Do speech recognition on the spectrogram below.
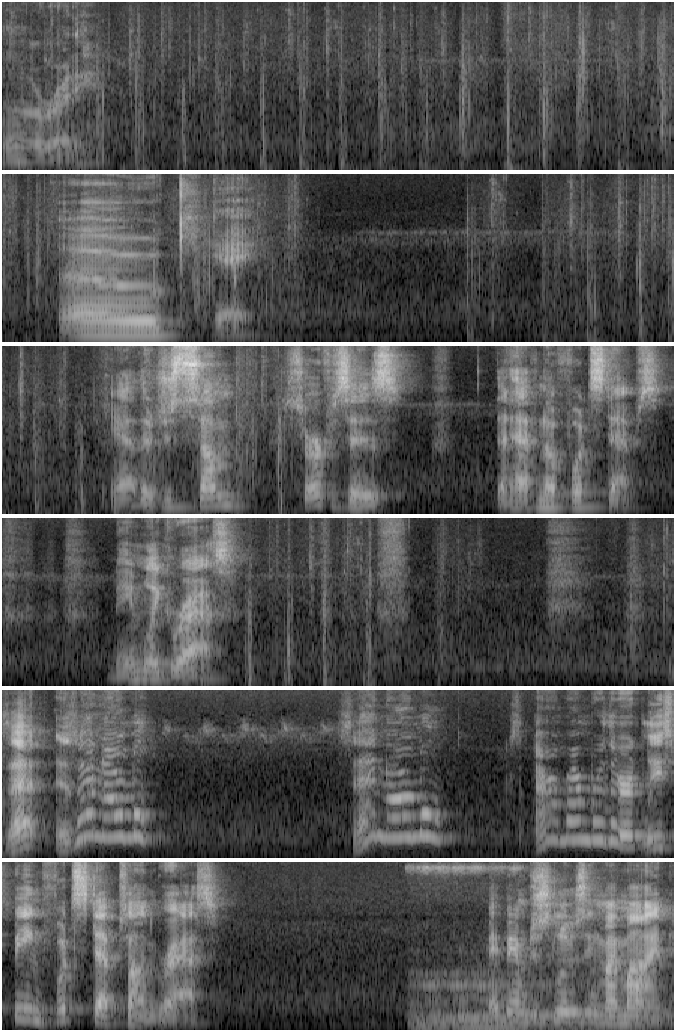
Alrighty. Okay. Yeah, there's just some surfaces that have no footsteps. Namely grass. Is that is that normal? Is that normal? I remember there at least being footsteps on grass. Maybe I'm just losing my mind.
